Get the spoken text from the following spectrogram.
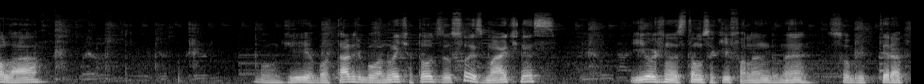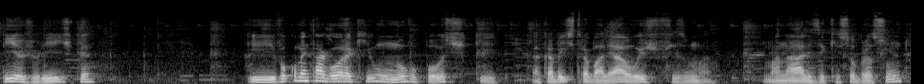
olá. Bom dia, boa tarde, boa noite a todos. Eu sou Smartness e hoje nós estamos aqui falando, né, sobre terapia jurídica. E vou comentar agora aqui um novo post que acabei de trabalhar hoje, fiz uma, uma análise aqui sobre o assunto.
